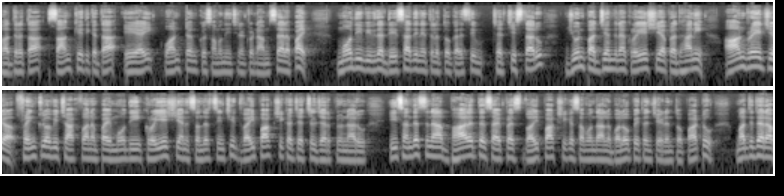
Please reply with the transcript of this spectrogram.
భద్రత సాంకేతికత ఏఐ క్వాంటంకు సంబంధించినటువంటి అంశాలపై మోదీ వివిధ దేశాధినేతలతో కలిసి చర్చిస్తారు. జూన్ పద్దెనిమిదిన క్రొయేషియా ప్రధాని ఆండ్రేజ్ ఫ్రెంక్లోవిచ్ ఆహ్వానంపై మోదీ క్రొయేషియాను సందర్శించి ద్వైపాక్షిక చర్చలు జరుపనున్నారు. ఈ సందర్శన భారత్ సైప్రస్ ద్వైపాక్షిక సంబంధాలను బలోపేతం చేయడంతో పాటు మధ్యధరా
